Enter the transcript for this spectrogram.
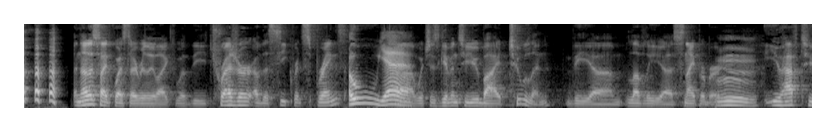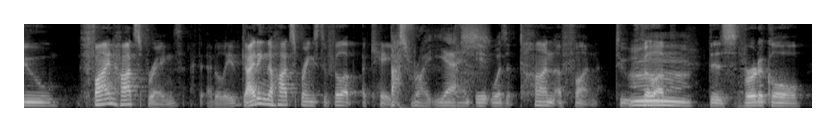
Another side quest I really liked was the Treasure of the Secret Springs. oh yeah, uh, which is given to you by Tulin, the um, lovely uh, sniper bird. Mm. You have to find hot springs, I, th- I believe, guiding the hot springs to fill up a cave. that's right. Yes, it was a ton of fun to fill up Mm. this vertical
